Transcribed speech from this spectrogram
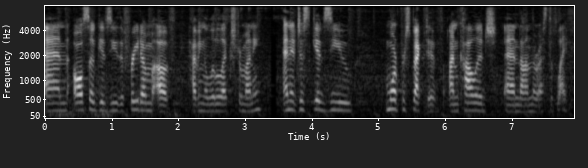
and also gives you the freedom of having a little extra money and it just gives you more perspective on college and on the rest of life.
